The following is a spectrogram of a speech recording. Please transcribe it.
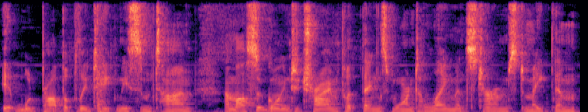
it would probably take me some time. I'm also going to try and put things more into layman's terms to make them,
